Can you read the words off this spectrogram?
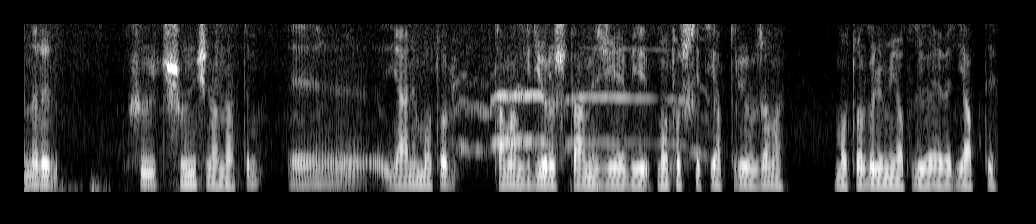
Bunları şu şunun için anlattım. Ee, yani motor tamam gidiyoruz tamirciye bir motor seti yaptırıyoruz ama motor bölümü yapılıyor. Evet yaptı.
